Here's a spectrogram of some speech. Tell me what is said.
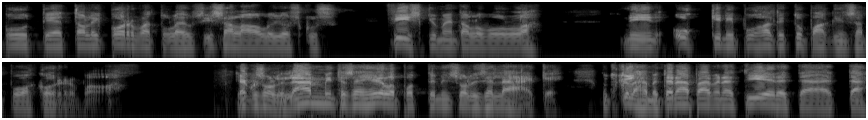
puhuttiin, että oli korvatuleus isällä ollut joskus 50-luvulla, niin ukkini puhalti tupakin sapua korvaa. Ja kun se oli lämmintä, se helpotti, niin se oli se lääke. Mutta kyllähän me tänä päivänä tiedetään, että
